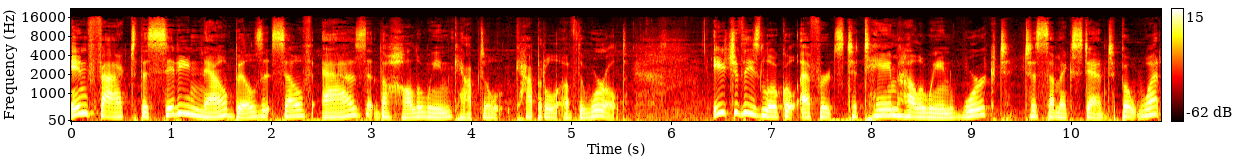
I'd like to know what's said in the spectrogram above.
In fact, the city now bills itself as the Halloween capital capital of the world. Each of these local efforts to tame Halloween worked to some extent, but what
